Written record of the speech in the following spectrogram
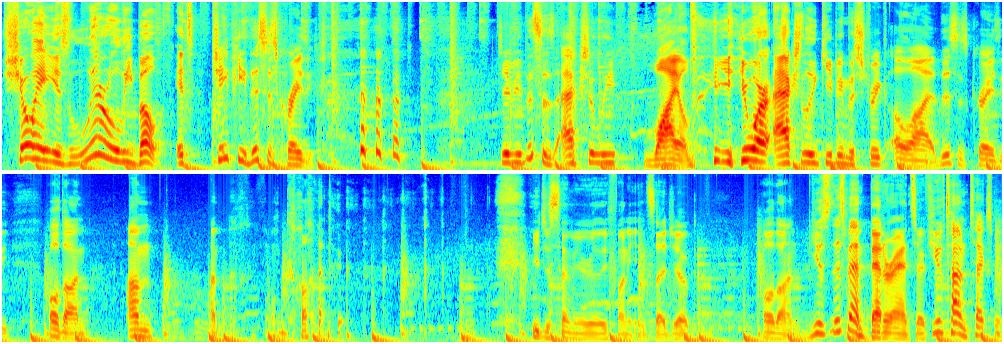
Shohei is literally both. It's JP. This is crazy. JP, this is actually wild. you are actually keeping the streak alive. This is crazy. Hold on. Um, I'm, oh god. he just sent me a really funny inside joke. Hold on. Use this man better answer. If you have time, text me.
